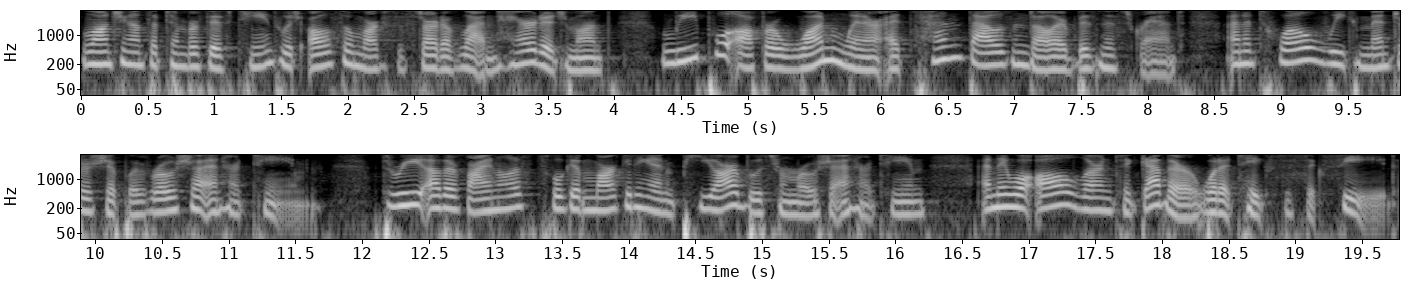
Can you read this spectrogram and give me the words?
Launching on September 15th, which also marks the start of Latin Heritage Month, LEAP will offer one winner a $10,000 business grant and a 12 week mentorship with Rocha and her team. Three other finalists will get marketing and PR boosts from Rocha and her team, and they will all learn together what it takes to succeed.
